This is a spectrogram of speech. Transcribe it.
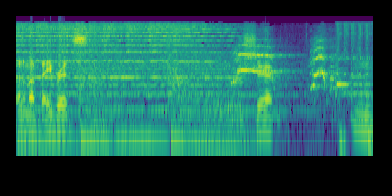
One of my favorites. Oh shit. Mm.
